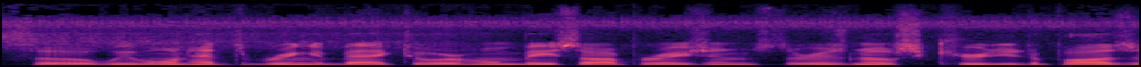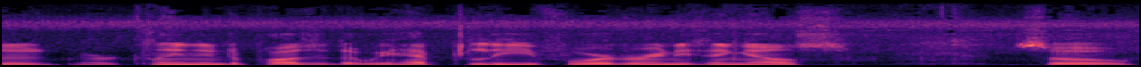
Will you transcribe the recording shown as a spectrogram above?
So we won't have to bring it back to our home base operations. There is no security deposit or cleaning deposit that we have to leave for it or anything else. So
